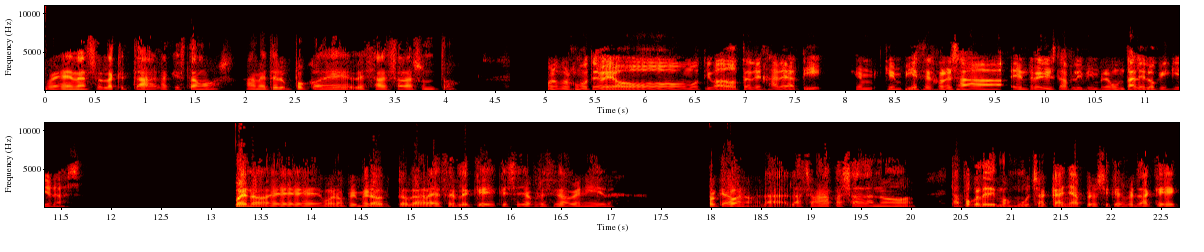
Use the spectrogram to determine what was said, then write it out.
Buenas, hola, ¿qué tal? Aquí estamos, a meter un poco de, de salsa al asunto. Bueno, pues como te veo motivado, te dejaré a ti que, que empieces con esa entrevista, Flipping. Pregúntale lo que quieras. Bueno, eh, bueno, primero tengo que agradecerle que, que se haya ofrecido a venir, porque bueno, la, semana pasada no, tampoco le dimos mucha caña, pero sí que es verdad que,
